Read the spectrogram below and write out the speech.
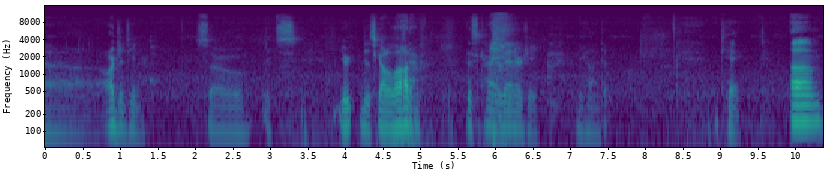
uh, Argentina. So, it's it's got a lot of this kind of energy behind it. Okay. Um,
